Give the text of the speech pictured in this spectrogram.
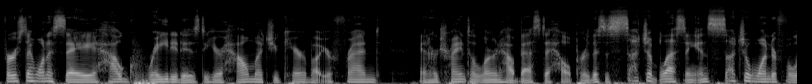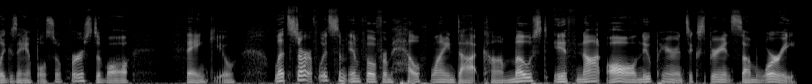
First, I want to say how great it is to hear how much you care about your friend and are trying to learn how best to help her. This is such a blessing and such a wonderful example. So, first of all, thank you. Let's start with some info from healthline.com. Most, if not all, new parents experience some worry,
